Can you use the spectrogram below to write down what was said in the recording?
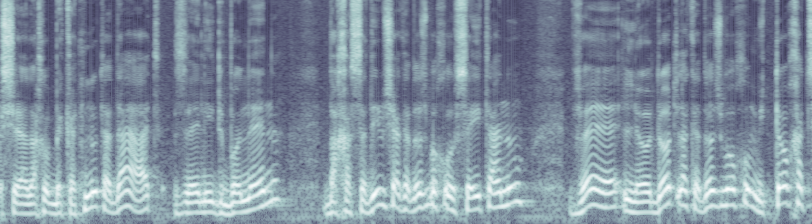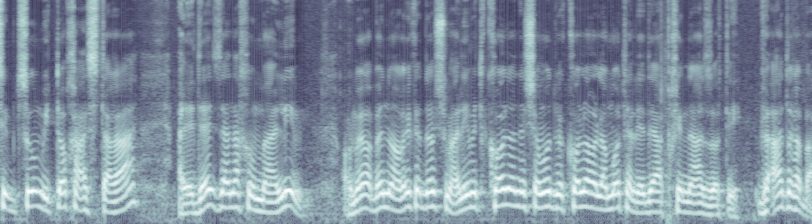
שאנחנו בקטנות הדעת, זה להתבונן בחסדים שהקדוש ברוך הוא עושה איתנו, ולהודות לקדוש ברוך הוא מתוך הצמצום, מתוך ההסתרה, על ידי זה אנחנו מעלים. אומר רבנו ארי קדוש, מעלים את כל הנשמות וכל העולמות על ידי הבחינה הזאת. ואדרבה,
